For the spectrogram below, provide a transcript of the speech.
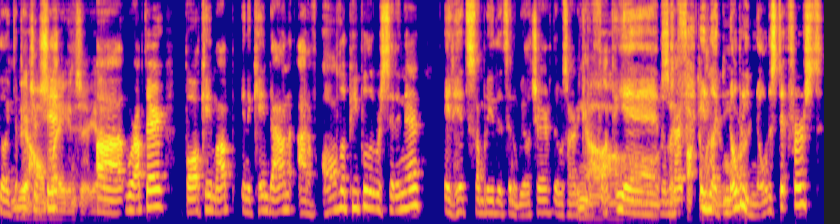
like the Yeah, pitcher shit. shit. Yeah. Uh, we're up there. Ball came up and it came down. Out of all the people that were sitting there, it hit somebody that's in a wheelchair that was already kind of fucked. Yeah, that so was already- fucked and like nobody noticed it first,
